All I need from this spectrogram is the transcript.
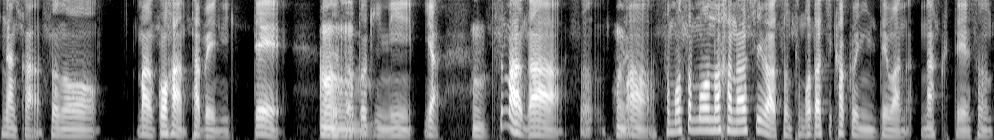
なんかそのまあご飯食べに行ってうん。でその時にいや、うん。妻がそ,、はいまあ、そもそもの話はその友達確認ではななくてその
